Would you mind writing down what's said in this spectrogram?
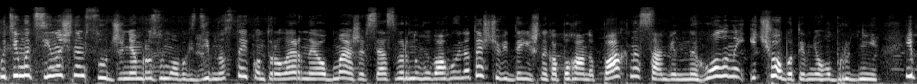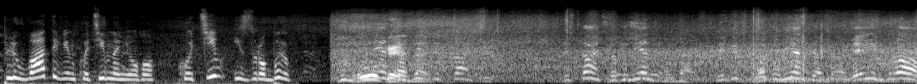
Утім, оціночним судженням розумових здібностей контролер не обмежився. Звернув увагу і на те, що від даїшника погано пахне, сам він не голений, і чоботи в нього брудні. І плювати він хотів на нього. Хотів і зробив. Документи отдай. Документи отдай. Я их брал.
